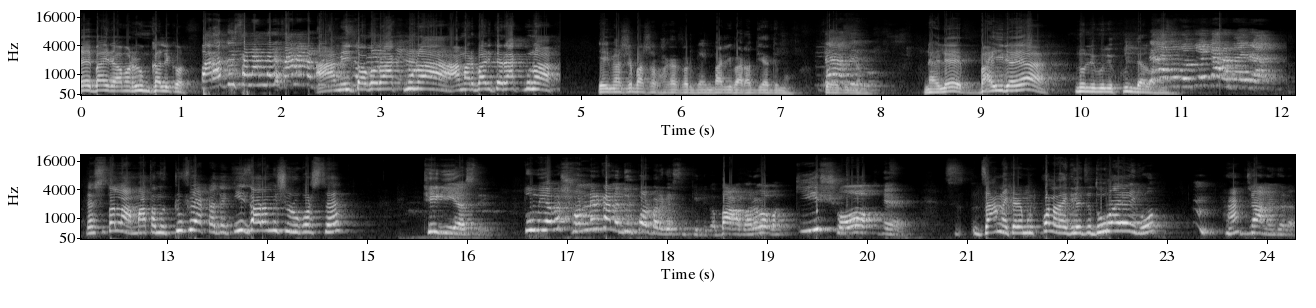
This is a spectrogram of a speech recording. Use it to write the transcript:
এই বাইরে আমার রুম খালি কর। ভাড়া দিছে না আপনারা জানেন না আমি তোকে রাখব না আমার বাড়িতে রাখব না। এই মাসে বাসা ফাঁকা করবে আমি বাড়ি ভাড়া দিয়ে দেবো করে দিলাম। নাইলে বাইরে নলিমুলি খুললাম দেশতলা মাথা মুখ টুফি একটা দিয়ে কি জারামি শুরু করছে? ঠিকই আছে। তুমি আবার স্বর্ণের কানে দূর পড়বার গেছো কি বাবা রে বাবা কি শখ হ্যাঁ। জানে কেন এমন কলা গেলে যে দৌড়াই আইব। হ্যাঁ? জানে গেরা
